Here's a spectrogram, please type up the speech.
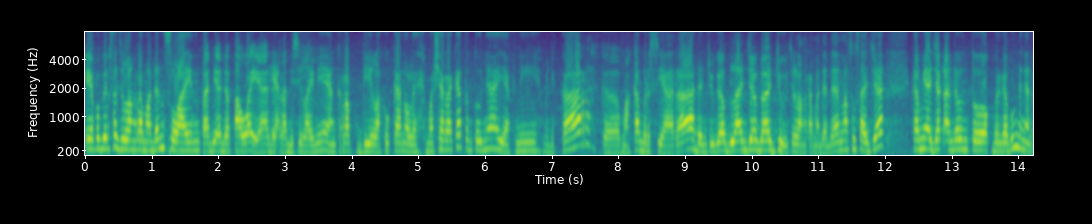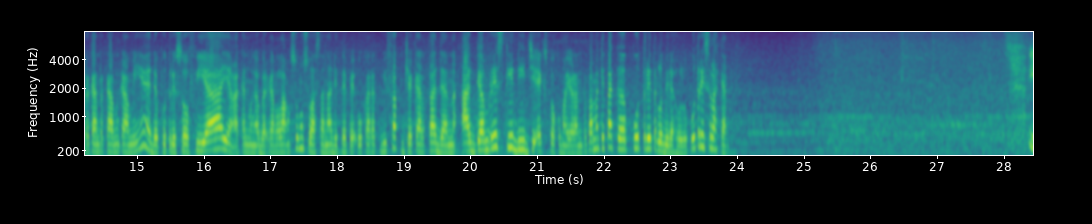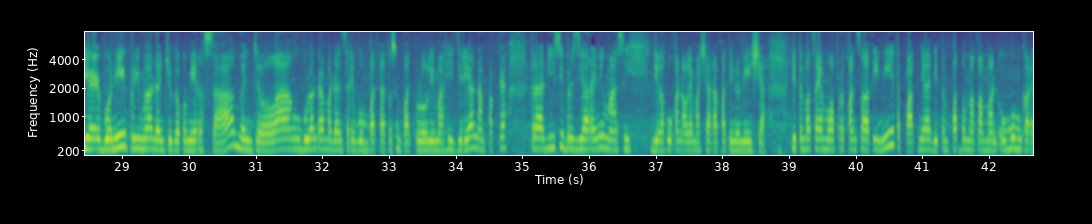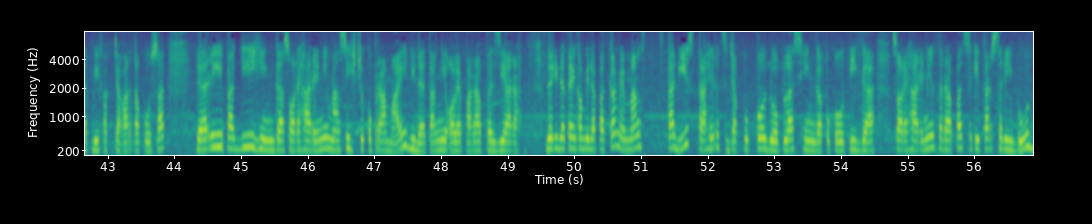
Ya pemirsa jelang Ramadan selain tadi ada pawai ya, ada ya. tradisi lainnya yang kerap dilakukan oleh masyarakat tentunya yakni menyekar, ke makam bersiarah dan juga belanja baju jelang Ramadan. Dan langsung saja kami ajak Anda untuk bergabung dengan rekan-rekan kami, ada Putri Sofia yang akan mengabarkan langsung suasana di TPU Karet Bifak Jakarta dan Agam Rizky di G Expo Kemayoran. Pertama kita ke Putri terlebih dahulu. Putri silahkan. Iya Ebony, Prima dan juga pemirsa menjelang bulan Ramadan 1445 Hijriah nampaknya tradisi berziarah ini masih dilakukan oleh masyarakat Indonesia. Di tempat saya melaporkan saat ini, tepatnya di tempat pemakaman umum Karet Bifak Jakarta Pusat, dari pagi hingga sore hari ini masih cukup ramai didatangi oleh para peziarah. Dari data yang kami dapatkan memang tadi terakhir sejak pukul 12 hingga pukul 3 sore hari ini terdapat sekitar 1.200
